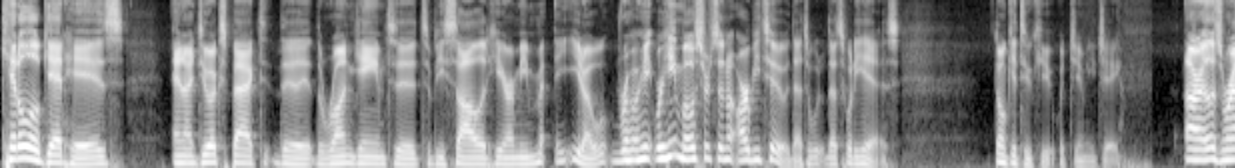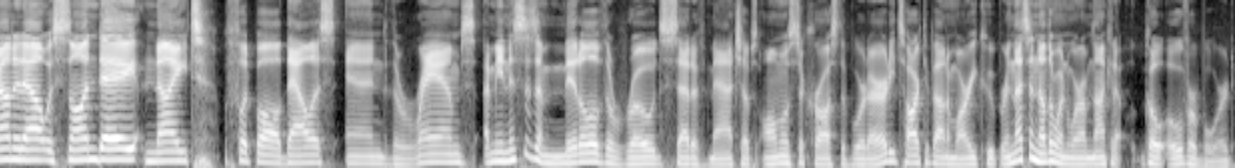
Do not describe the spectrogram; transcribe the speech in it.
Kittle will get his and I do expect the the run game to to be solid here. I mean, you know, Raheem Mostert's an RB two. That's what that's what he is. Don't get too cute with Jimmy G. All right, let's round it out with Sunday night football. Dallas and the Rams. I mean, this is a middle of the road set of matchups almost across the board. I already talked about Amari Cooper, and that's another one where I'm not going to go overboard.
